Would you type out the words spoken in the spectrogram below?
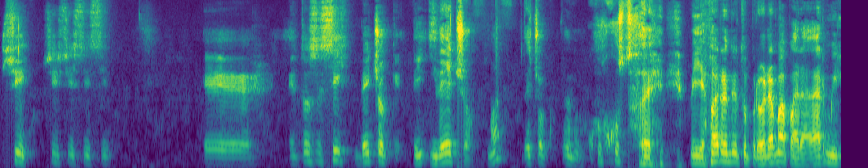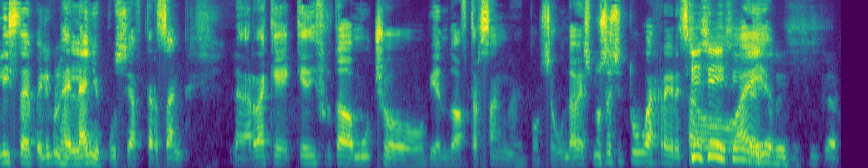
Sí, sí, sí, sí, sí. Eh, entonces sí, de hecho, y de hecho, ¿no? De hecho, justo me llamaron de tu programa para dar mi lista de películas del año y puse After Sun. La verdad que, he disfrutado mucho viendo After Sun por segunda vez. No sé si tú has regresado sí, sí, a ella. Sí, sí, claro.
